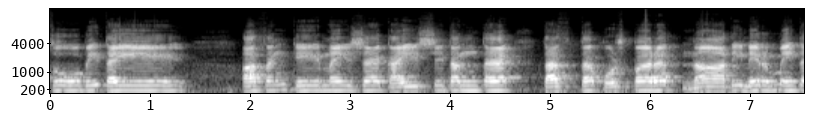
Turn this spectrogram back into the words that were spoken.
शोभितै असङ्कीर्णैष कैशितन्त तस्तपुष्परत्नादिनिर्मित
